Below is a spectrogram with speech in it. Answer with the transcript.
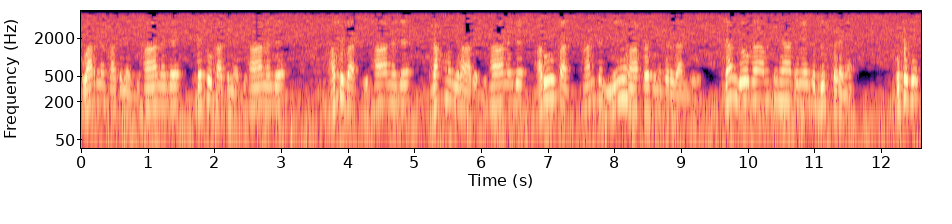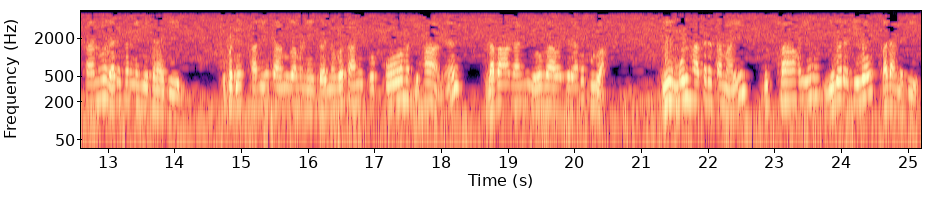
වර්ණ කටින ධ්‍යානද දසු කටින ධ්‍යානද අසුබ ධ්‍යානද ධක්ම විහාර ධ්‍යානද අරූප හන්ත මේවා ප්‍රගුණ කරගන්නේ. දැන් යෝගාමචරයාට මේක දුෂ්කර නැහැ උපදේශ අනුව වැඩ කරන විතරයි තියෙන්නේ උපදේශ හරියට අනුගමනය කරනකොට අනිත් ඔක්කොම ධ්‍යාන ලබා ගන්න යෝගාවචරයට පුළුවන් මේ මුල් හතර තමයි උත්සාහය නිවරදිව වඩන්න තියෙන්නේ.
